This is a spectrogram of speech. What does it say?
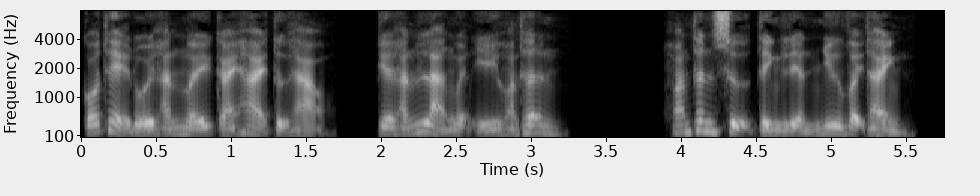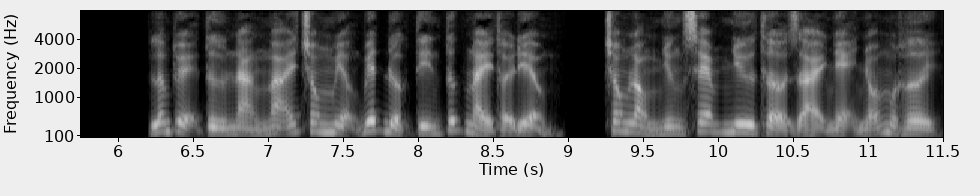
có thể đối hắn mấy cái hài tử hảo, kia hắn là nguyện ý hoán thân. Hoán thân sự tình liền như vậy thành. Lâm Tuệ từ nàng mãi trong miệng biết được tin tức này thời điểm, trong lòng nhưng xem như thở dài nhẹ nhõm một hơi.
